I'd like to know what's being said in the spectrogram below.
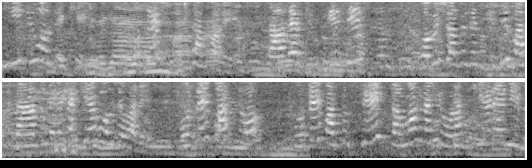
ভিডিও দেখে ওদের শ্রদ্ধা করে। তাহলে দিদি ভবিষ্যতে যে দিদির পাশে দাঁড়াতো না এটা কে বলতে পারে? হতেই পারতো হতেই পারতো সেই তামান্নাকে ওরা কেড়ে নিল।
